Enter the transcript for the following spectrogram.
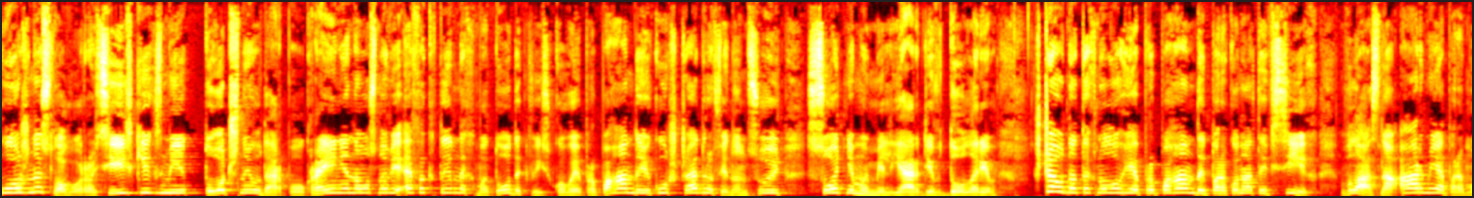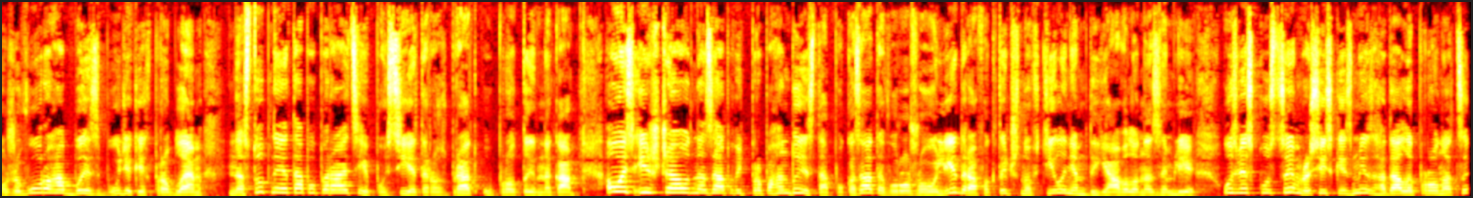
Кожне слово російських змі точний удар по Україні на основі ефективних методик військової пропаганди, яку щедро фінансують сотнями мільярдів доларів. Ще одна технологія пропаганди переконати всіх: власна армія переможе ворога без будь-яких проблем. Наступний етап операції посіяти розбрат у противника. А ось і ще одна заповідь пропагандиста показати ворожого лідера фактично втіленням диявола на землі. У зв'язку з цим російські змі згадали про нацизм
